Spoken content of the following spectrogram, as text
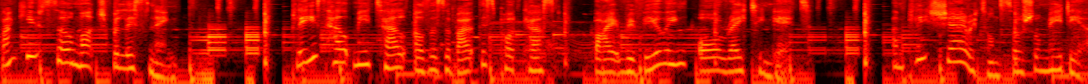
Thank you so much for listening. Please help me tell others about this podcast by reviewing or rating it. And please share it on social media.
